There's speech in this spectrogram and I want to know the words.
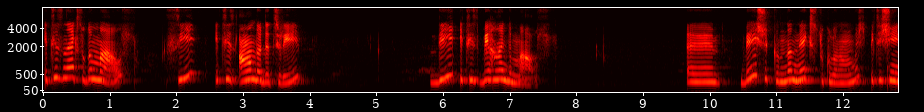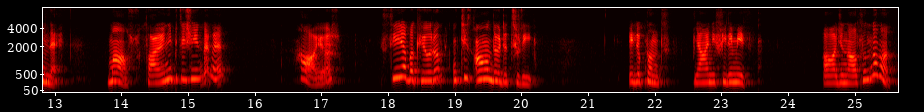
It is next to the mouse. C. It is under the tree. D. It is behind the mouse. Ee, B şıkkında next to kullanılmış bitişiğinde. Mouse farenin bitişiğinde mi? Hayır. C'ye bakıyorum. It is under the tree. Elephant yani filimiz ağacın altında mı?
